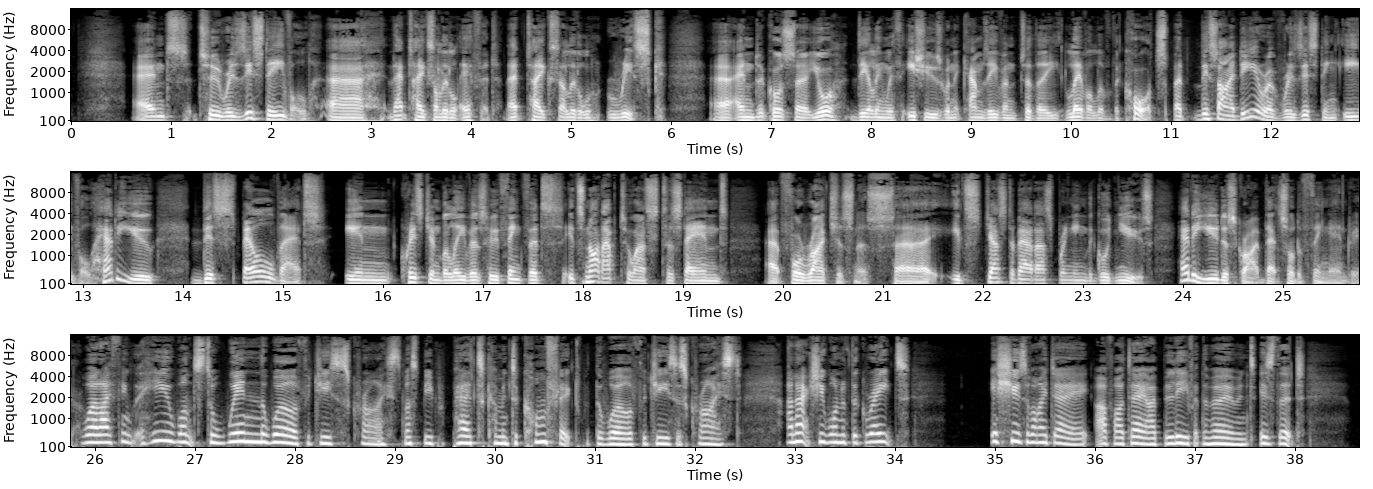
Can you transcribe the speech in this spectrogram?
And to resist evil, uh, that takes a little effort. That takes a little risk. Uh, and of course, uh, you're dealing with issues when it comes even to the level of the courts. But this idea of resisting evil, how do you dispel that in Christian believers who think that it's not up to us to stand uh, for righteousness. Uh, it's just about us bringing the good news. How do you describe that sort of thing, Andrea? Well, I think that he who wants to win the world for Jesus Christ must be prepared to come into conflict with the world for Jesus Christ. And actually, one of the great issues of our day, of our day, I believe at the moment, is that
